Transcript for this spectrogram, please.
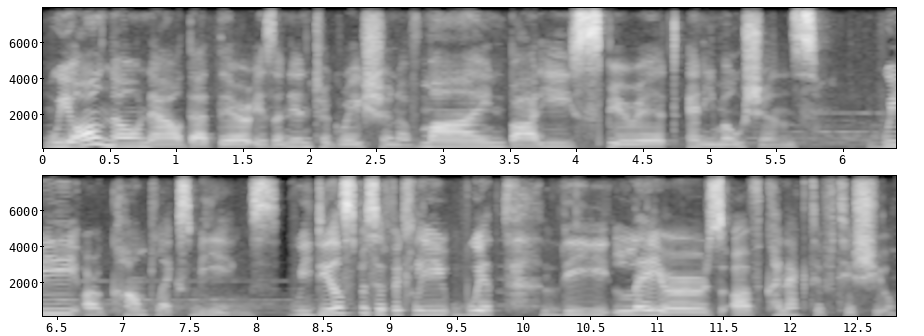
We all know now that there is an integration of mind, body, spirit, and emotions. We are complex beings. We deal specifically with the layers of connective tissue.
